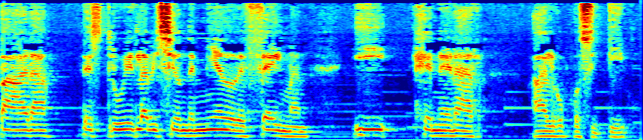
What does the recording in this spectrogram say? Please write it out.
para destruir la visión de miedo de Feynman y generar algo positivo.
